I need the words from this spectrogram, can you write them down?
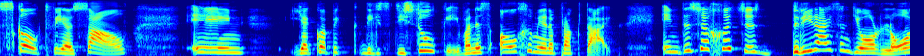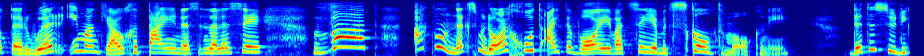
skuld vir jouself en jy koop die die, die stoeltjie want dit is algemene praktyk en dis so goed soos 3000 jaar later hoor iemand jou getuienis en hulle sê wat Ek wil niks met daai God uit te waai wat sê jy moet skuld maak nie. Dit is hoe die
